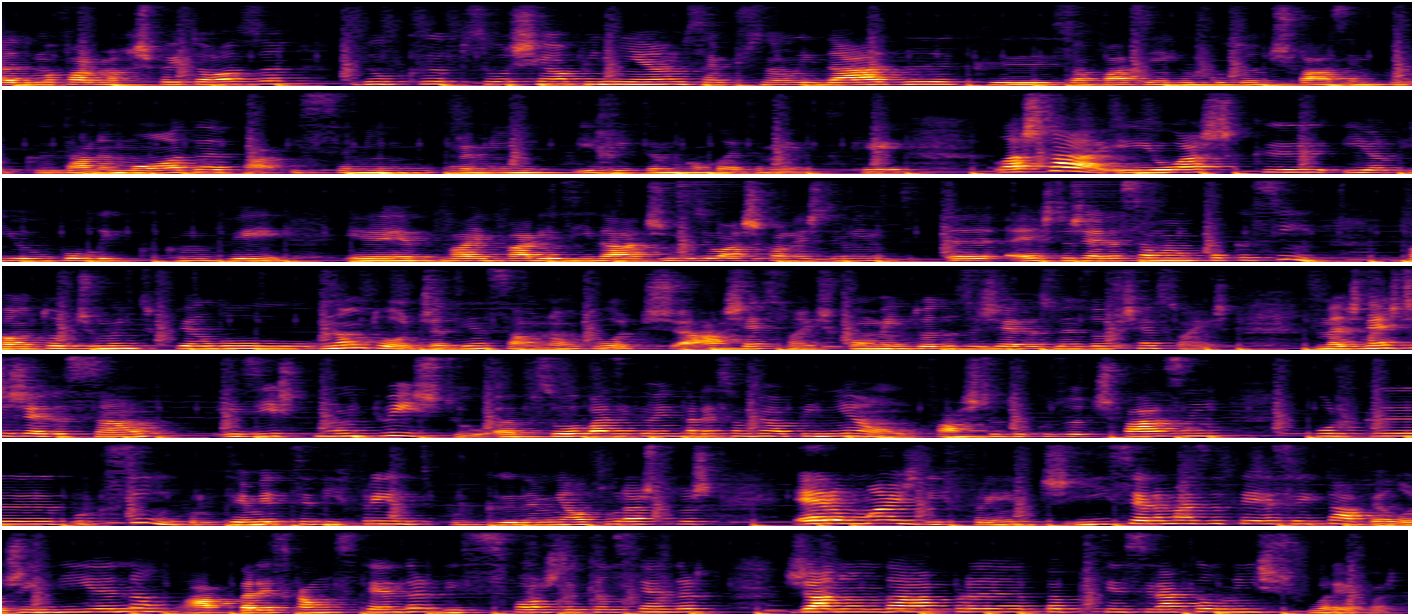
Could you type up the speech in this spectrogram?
de uma forma respeitosa do que pessoas sem opinião, sem personalidade, que só fazem aquilo que os outros fazem porque está na moda. Pá, isso a mim, para mim, irrita-me completamente. Que é, lá está, eu acho que, e, o público que me vê é, vai de várias idades, mas eu acho que honestamente uh, esta geração é um pouco assim vão todos muito pelo. Não todos, atenção, não todos, há exceções, como em todas as gerações houve exceções. Mas nesta geração existe muito isto. A pessoa basicamente parece não ter opinião, faz tudo o que os outros fazem porque, porque sim, porque tem medo de ser diferente, porque na minha altura as pessoas eram mais diferentes e isso era mais até aceitável. Hoje em dia não. Há, parece que há um standard e se foge daquele standard já não dá para, para pertencer àquele nicho, whatever.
